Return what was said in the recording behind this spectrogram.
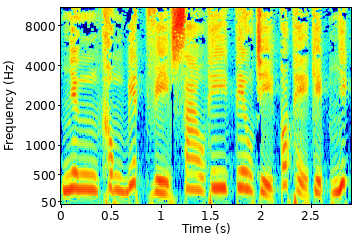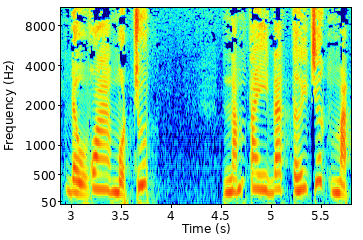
nhưng không biết vì sao thi tiêu chỉ có thể kịp nhích đầu qua một chút, nắm tay đã tới trước mặt,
